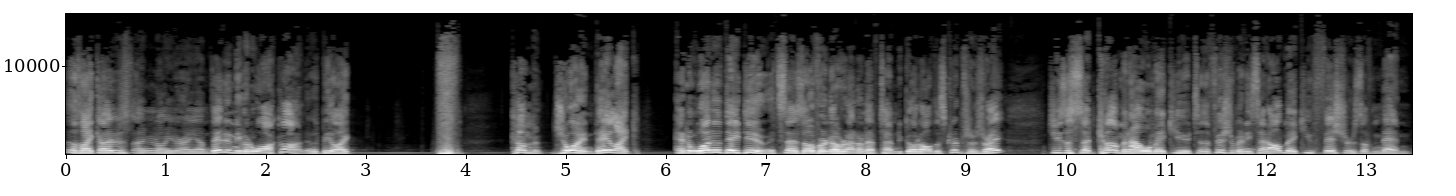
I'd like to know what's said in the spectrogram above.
It was like, I just, you know, here I am. They didn't even walk on. It would be like, come join. They like and what did they do? It says over and over. I don't have time to go to all the scriptures, right? Jesus said, Come and I will make you to the fishermen. He said, I'll make you fishers of men.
